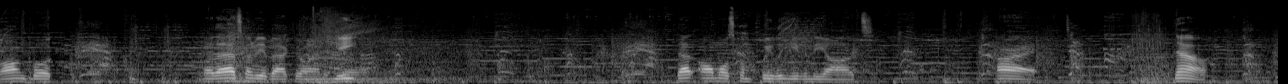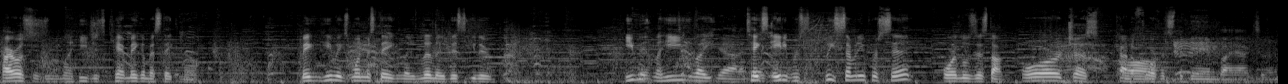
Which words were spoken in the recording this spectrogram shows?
wrong book. Oh, that's going to be a back throw. Yeet. That almost completely evened the odds. All right. Now, Kairos is like he just can't make a mistake now. Make he makes one mistake, like literally this either even like he like Yeah, takes eighty percent, at least seventy percent, or loses stock. Or just kind of Oh. forfeits the game by accident.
